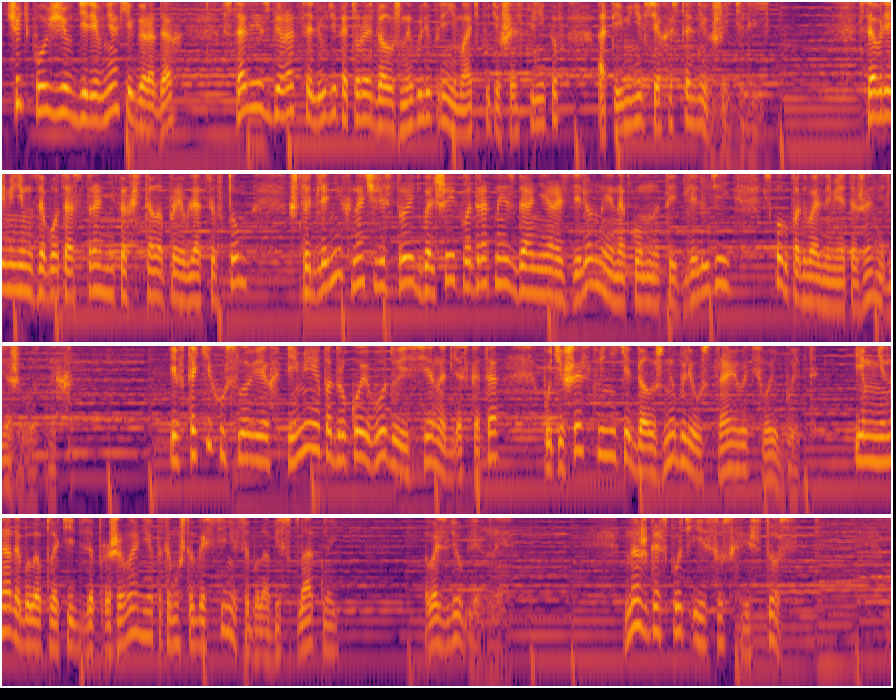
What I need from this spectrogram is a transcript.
Чуть позже в деревнях и городах стали избираться люди, которые должны были принимать путешественников от имени всех остальных жителей. Со временем забота о странниках стала проявляться в том, что для них начали строить большие квадратные здания, разделенные на комнаты для людей с полуподвальными этажами для животных. И в таких условиях, имея под рукой воду и сено для скота, путешественники должны были устраивать свой быт. Им не надо было платить за проживание, потому что гостиница была бесплатной. Возлюбленные, наш Господь Иисус Христос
